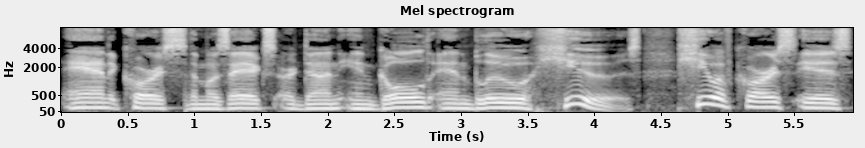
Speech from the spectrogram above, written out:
And, of course, the mosaics are done in in gold and blue hues. Hue, of course, is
